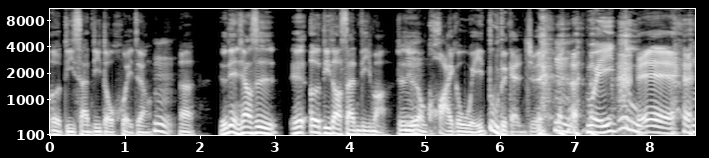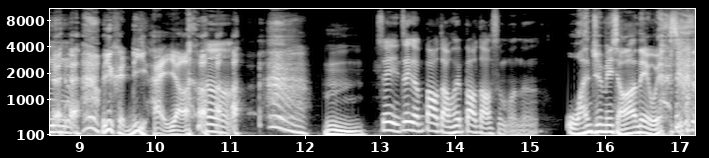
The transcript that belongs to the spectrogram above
二 D、三 D 都会这样，嗯，那有点像是因为二 D 到三 D 嘛，就是有种跨一个维度的感觉，嗯、维度，哎、欸，我也、嗯、很厉害呀，嗯，嗯，所以这个报道会报道什么呢？我完全没想到内围是什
